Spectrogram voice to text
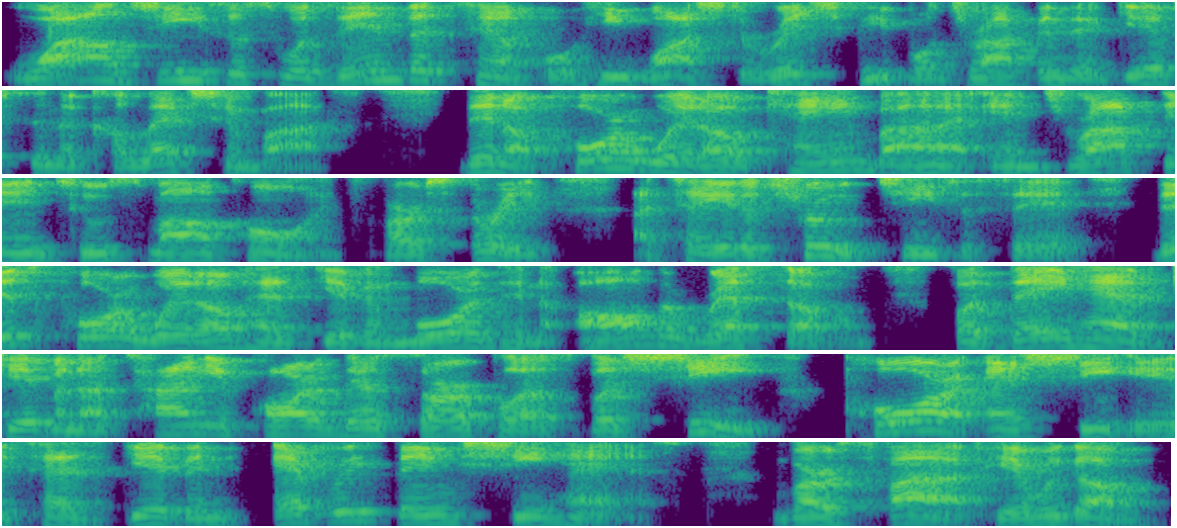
While Jesus was in the temple, he watched the rich people dropping their gifts in the collection box. Then a poor widow came by and dropped in two small coins. Verse 3 I tell you the truth, Jesus said, this poor widow has given more than all the rest of them, for they have given a tiny part of their surplus. But she, poor as she is, has given everything she has. Verse 5 Here we go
